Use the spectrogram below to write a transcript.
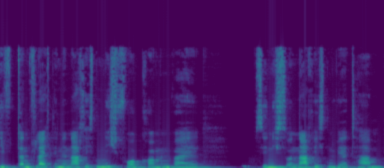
die dann vielleicht in den Nachrichten nicht vorkommen, weil sie nicht so einen Nachrichtenwert haben.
